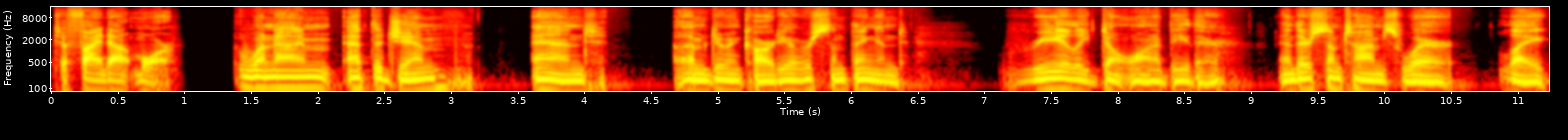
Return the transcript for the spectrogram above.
to find out more. When I'm at the gym and I'm doing cardio or something and really don't want to be there, and there's some times where, like,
